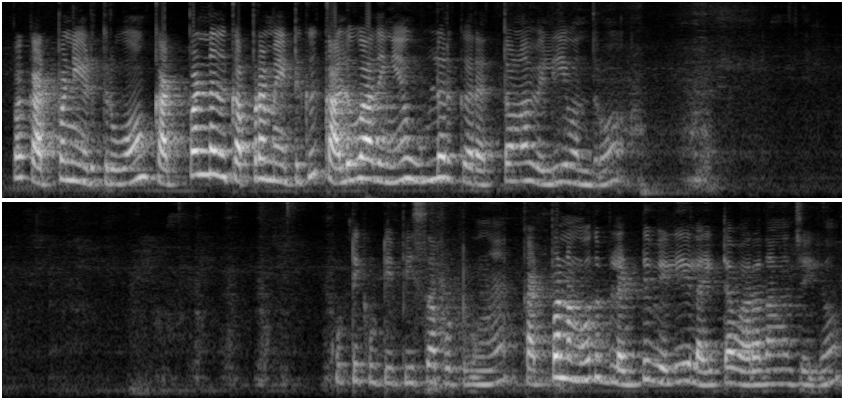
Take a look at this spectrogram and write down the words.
இப்போ கட் பண்ணி எடுத்துருவோம். கட் பண்ணதுக்கப்புறமேட்டுக்கு கழுவாதீங்க. உள்ளே இருக்க ரத்தம்லாம் வெளியே வந்துடும் குட்டி குட்டி பீஸாக போட்டுக்கோங்க. கட் பண்ணும்போது பிளட்டு வெளியே லைட்டாக வரதாங்க செய்யும்.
